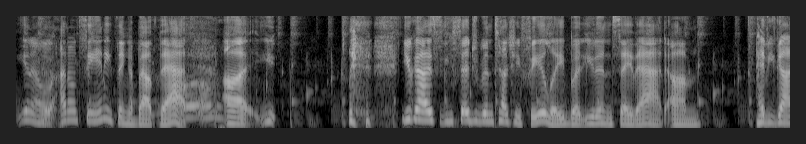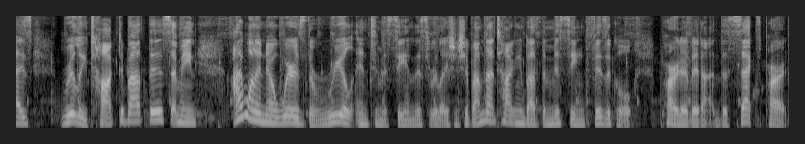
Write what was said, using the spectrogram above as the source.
you know, I don't see anything about that. Uh, you, you guys, you said you've been touchy feely, but you didn't say that. Um, have you guys really talked about this? I mean, I want to know where's the real intimacy in this relationship. I'm not talking about the missing physical part of it, uh, the sex part,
